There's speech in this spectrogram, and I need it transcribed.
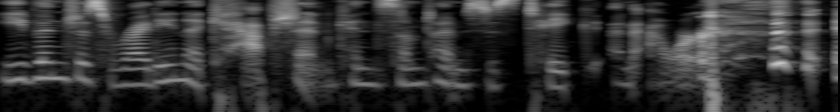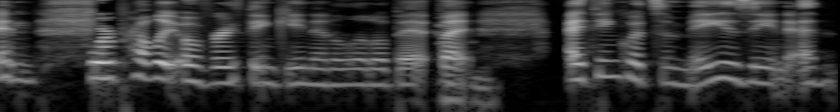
even just writing a caption can sometimes just take an hour and we're probably overthinking it a little bit but mm-hmm. i think what's amazing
